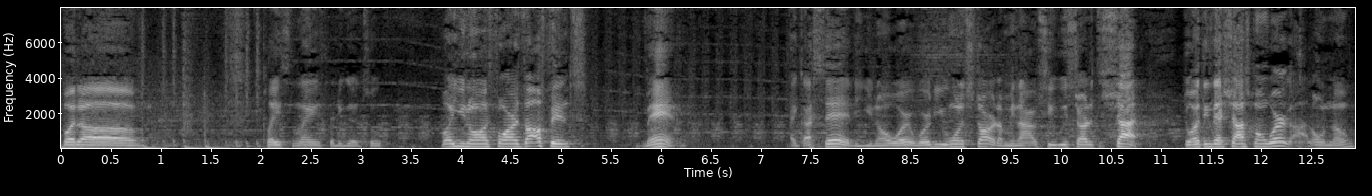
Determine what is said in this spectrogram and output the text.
But uh, plays the lanes pretty good too. But you know, as far as offense, man, like I said, you know, where where do you want to start? I mean, obviously we started the shot. Do I think that shot's gonna work? I don't know.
